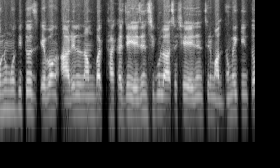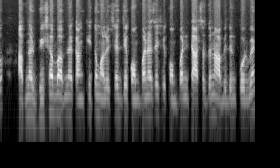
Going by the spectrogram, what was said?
অনুমোদিত এবং আরএল নাম্বার থাকা যে এজেন্সিগুলো আছে, সেই এজেন্সির মাধ্যমেই কিন্তু আপনার ভিসা বা আপনার কাঙ্ক্ষিত মালয়েশিয়ার যে কোম্পানি আছে, সেই কোম্পানিতে আসার জন্য আবেদন করবেন।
